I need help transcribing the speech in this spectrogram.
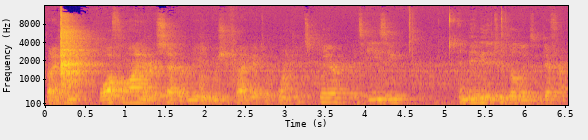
But I think offline or at a separate meeting, we should try to get to a point that it's clear, it's easy, and maybe the two buildings are different.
